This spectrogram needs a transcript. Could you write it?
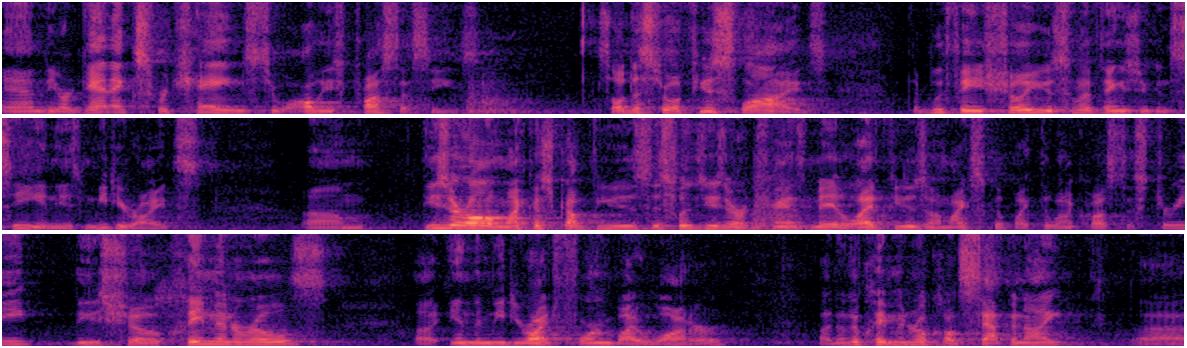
and the organics were changed through all these processes. So I'll just show a few slides that briefly show you some of the things you can see in these meteorites. Um, these are all microscope views. This one's these are transmitted light views on a microscope like the one across the street. These show clay minerals uh, in the meteorite formed by water. Another clay mineral called saponite. Uh,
